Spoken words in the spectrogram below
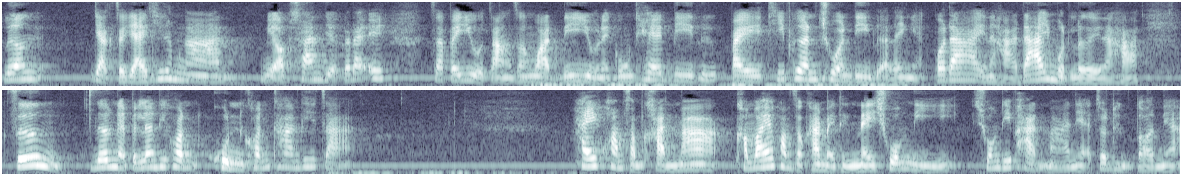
เรื่อง อยากจะย้ายที่ทำงาน มีออปชันเยอะก็ได้เอ๊จะไปอยู่ต่างจังหวัดดีอยู่ในกรุงเทพดี หรือไปที่เพื่อนชวนดีหรืออะไรเงี้ยก็ได้นะคะ ได้หมดเลยนะคะ ซึ่งเรื่องเนี้ยเป็นเรื่องที่คุณค่อนข้างที่จะ ให้ความสำคัญมากคำว่าให้ความสำคัญหมายถึงในช่วงนี้ ช่วงที่ผ่านมาเนี่ยจนถึงตอนเนี้ย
